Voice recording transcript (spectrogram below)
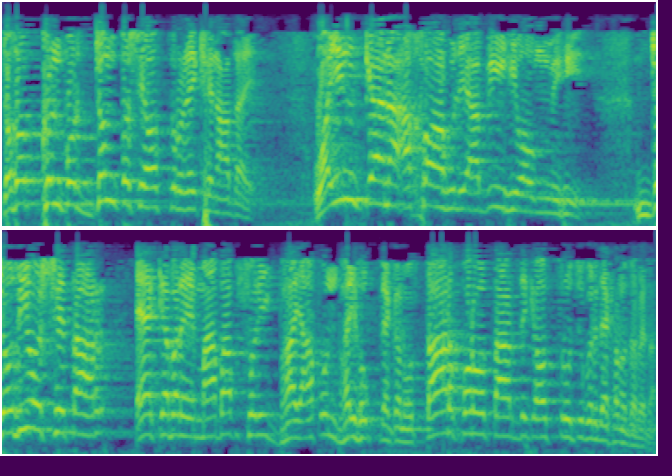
যতক্ষণ পর্যন্ত সে অস্ত্র রেখে না দেয়। ওয়াইন কানা আখাহুলি আবিহি ওয়া উম্মিহি, যদিও সে তার একেবারে মা বাপ শরিক ভাই, আপন ভাই হোক না কেন, তারপরও তার দিকে অস্ত্র উঁচু করে দেখানো যাবে না।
